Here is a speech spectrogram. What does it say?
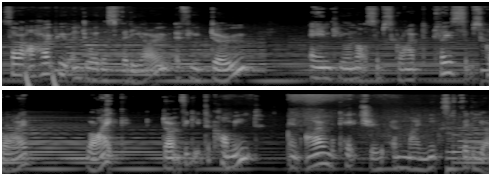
So I hope you enjoy this video. If you do and you're not subscribed, please subscribe, like, don't forget to comment and I will catch you in my next video.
